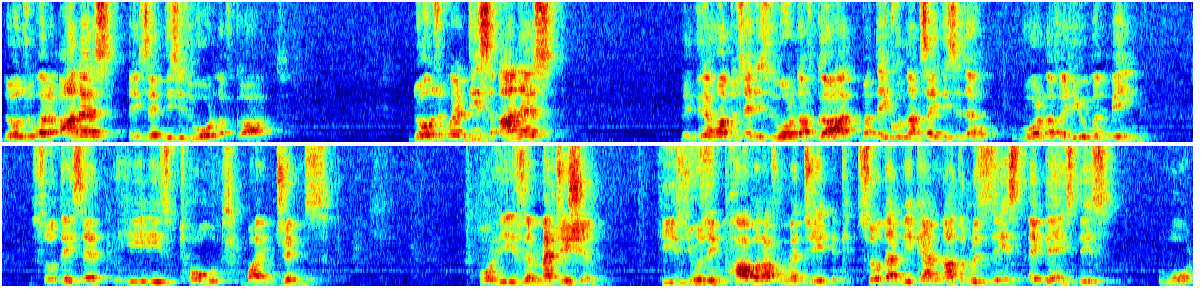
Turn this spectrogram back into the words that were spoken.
Those who were honest, they said this is word of God. Those who were dishonest, they didn't want to say this is word of God, but they could not say this is a word of a human being. So they said he is taught by jinns, or he is a magician. He is using power of magic so that we cannot resist against this word.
